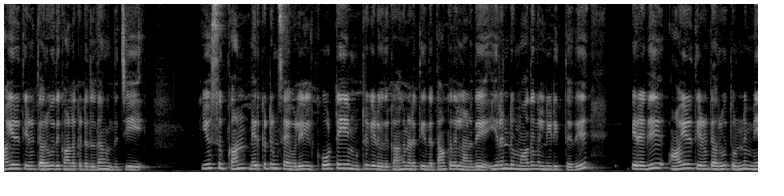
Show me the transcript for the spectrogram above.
ஆயிரத்தி எண்ணூற்றி அறுபது காலகட்டத்தில் தான் வந்துச்சு. யூசுப் கான் நெருக்கட்டும் சேவலில் கோட்டையை முற்றுகையிடுவதற்காக நடத்திய இந்த தாக்குதலானது இரண்டு மாதங்கள் நீடித்தது. பிறகு ஆயிரத்தி எழுநூற்றி அறுபத்தொன்று மே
